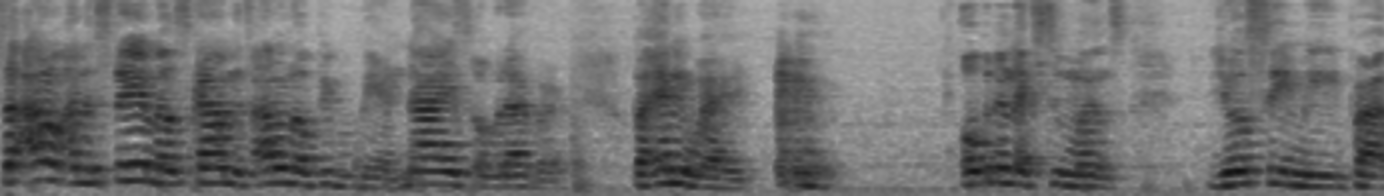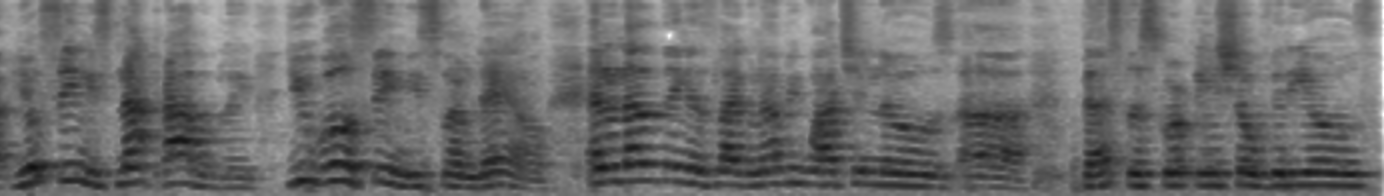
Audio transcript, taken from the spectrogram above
So I don't understand those comments. I don't know if people being nice or whatever. But anyway, over the next two months, you'll see me you'll see me not probably you will see me slim down and another thing is like when i be watching those uh, best of Skorpion show videos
